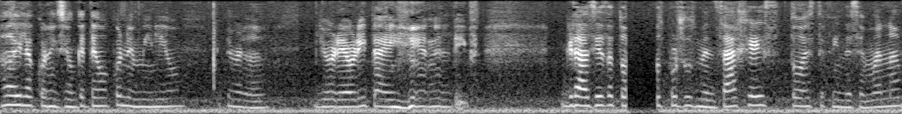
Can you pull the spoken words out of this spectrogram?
Ay, la conexión que tengo con Emilio, de verdad, lloré ahorita ahí en el DIF. Gracias a todos por sus mensajes todo este fin de semana.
